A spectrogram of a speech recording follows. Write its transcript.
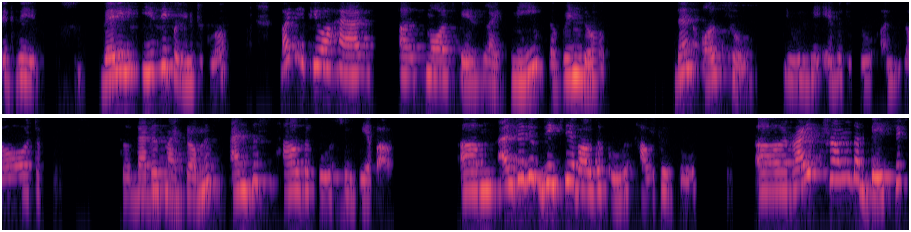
it will be very easy for you to grow. But if you have a small space like me, the window, then also you will be able to do a lot of things. So that is my promise. And this is how the course will be about. Um, I'll tell you briefly about the course, how it will go. Uh, right from the basics,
